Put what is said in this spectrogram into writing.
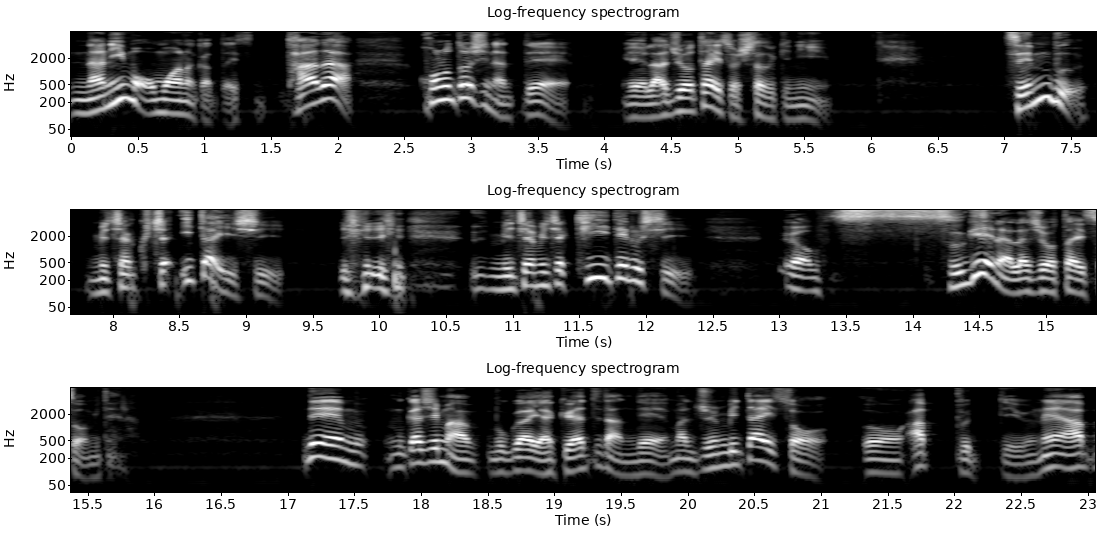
何も思わなかったです。ただ、この年になって、えーラジオ体操した時に、全部めちゃくちゃ痛いし、めちゃめちゃ聞いてるし、いや、すげえな、ラジオ体操みたいな。で、昔まあ僕は野球やってたんで、まあ準備体操、うんアップっていうね、アッ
